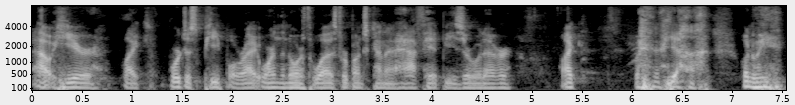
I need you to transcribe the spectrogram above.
out here like we're just people right? We're in the northwest. We're a bunch of kind of half hippies or whatever like yeah when we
